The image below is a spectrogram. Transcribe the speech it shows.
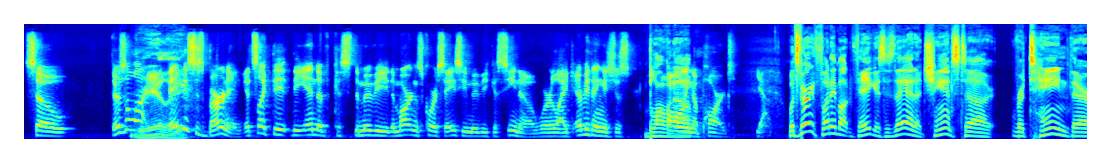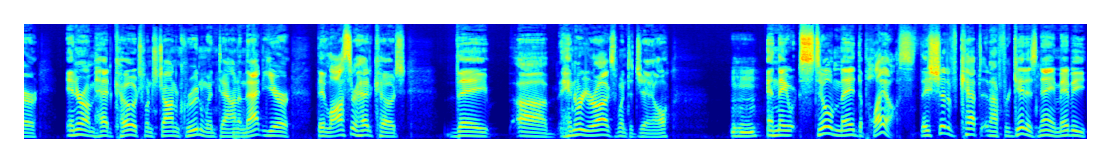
So there's a lot. Really? Vegas is burning. It's like the the end of the movie, the Martin Scorsese movie Casino, where like everything is just Blowing falling up. apart. Yeah, What's very funny about Vegas is they had a chance to retain their interim head coach once Jon Gruden went down, and that year they lost their head coach. They uh, Henry Ruggs went to jail, hmm and they still made the playoffs. They should have kept, and I forget his name.Maybe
